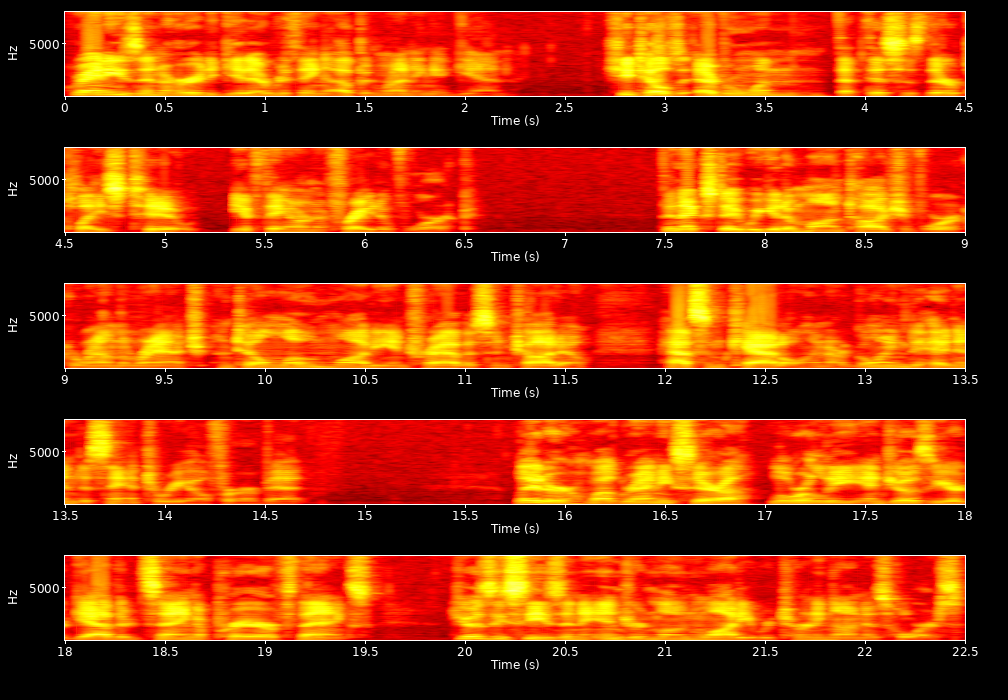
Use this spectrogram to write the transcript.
Granny's in a hurry to get everything up and running again. She tells everyone that this is their place too, if they aren't afraid of work. The next day we get a montage of work around the ranch until Lone Watie and Travis and Chato have some cattle and are going to head into Santa Rio for a bit. Later, while Granny Sarah, Laura Lee, and Josey are gathered saying a prayer of thanks, Josey sees an injured Lone Watie returning on his horse.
